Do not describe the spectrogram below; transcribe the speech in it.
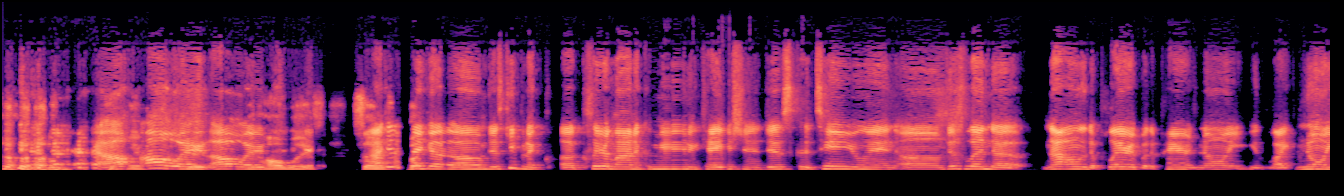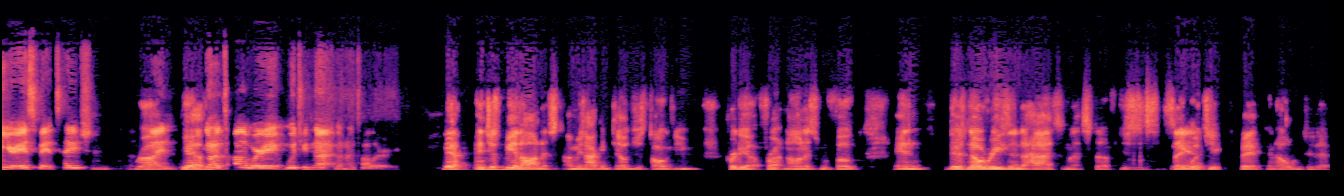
know? always, yeah, always, always. So I just but, think of, um, just keeping a, a, clear line of communication, just continuing, um, just letting the not only the players but the parents knowing like knowing your expectations. Right. Like, yeah. You're gonna tolerate what you're not gonna tolerate. Yeah, and just being honest. I mean, I can tell just talking to you pretty upfront and honest with folks, and there's no reason to hide some of that stuff. Just say yeah. what you expect and hold them to that.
